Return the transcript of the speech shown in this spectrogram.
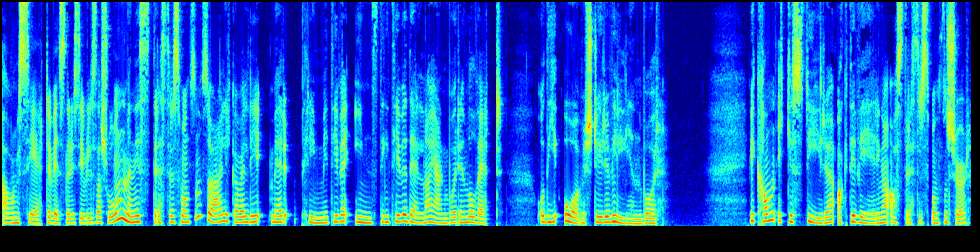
avanserte vesener i sivilisasjonen, men i stressresponsen så er likevel de mer primitive, instinktive delene av hjernen vår involvert, og de overstyrer viljen vår. Vi kan ikke styre aktiveringa av stressresponsen sjøl.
